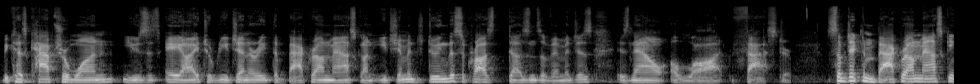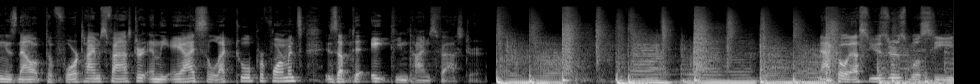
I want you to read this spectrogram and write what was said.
Because Capture One uses AI to regenerate the background mask on each image, doing this across dozens of images is now a lot faster. Subject and background masking is now up to four times faster, and the AI select tool performance is up to 18 times faster. macOS users will see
